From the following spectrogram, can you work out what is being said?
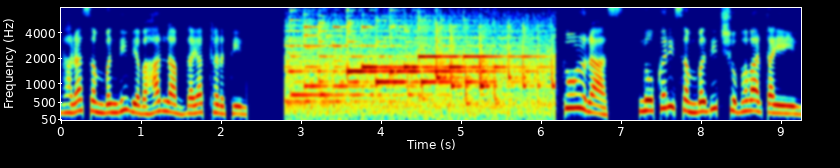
घरासंबंधी व्यवहार लाभदायक ठरतील. तूळ रास. नोकरी संबंधित शुभवार्ता येईल.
